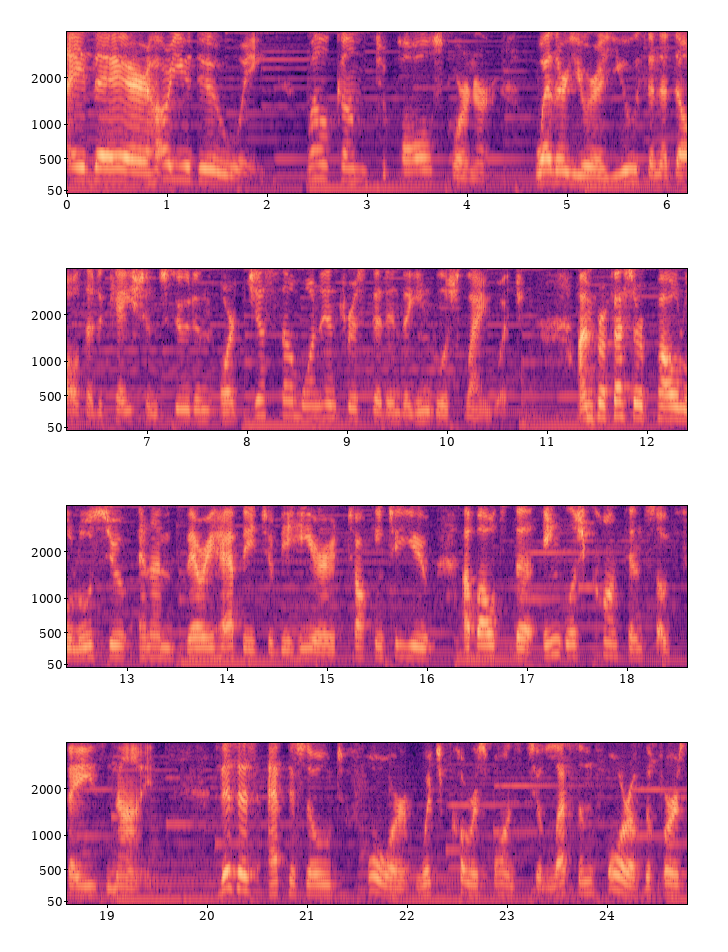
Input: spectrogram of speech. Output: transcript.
Hi there, how are you doing? Welcome to Paul's Corner. Whether you're a youth and adult education student or just someone interested in the English language, I'm Professor Paulo Lucio, and I'm very happy to be here talking to you about the English contents of Phase 9. This is episode 4, which corresponds to lesson 4 of the first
